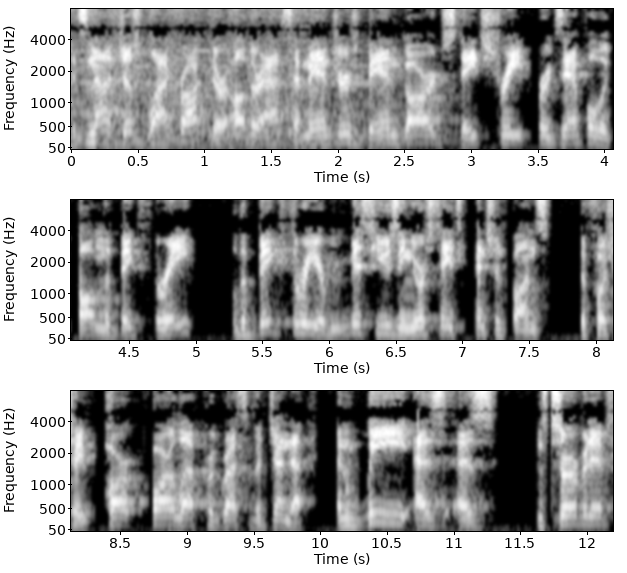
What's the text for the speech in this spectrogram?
It's not just BlackRock. There are other asset managers, Vanguard, State Street, for example. They call them the big three. Well, the big three are misusing your state's pension funds to push a par, far left progressive agenda. And we, as, as conservatives,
